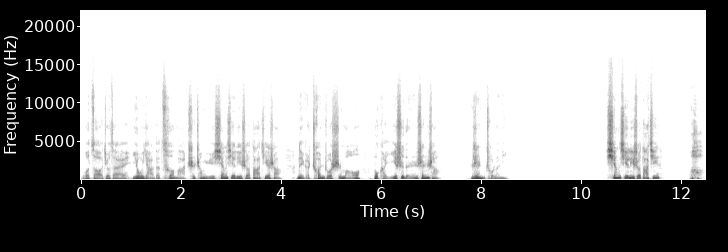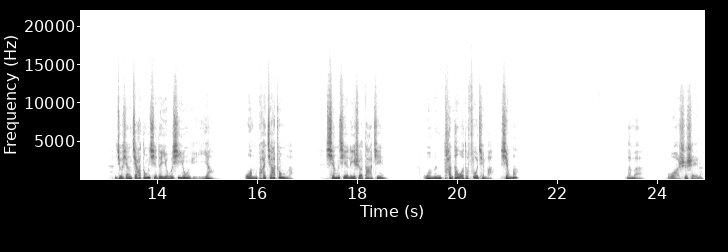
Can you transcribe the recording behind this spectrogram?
我早就在优雅的策马驰骋于香榭丽舍大街上那个穿着时髦、不可一世的人身上，认出了你。香榭丽舍大街，啊，就像加东西的游戏用语一样，我们快加重了。香榭丽舍大街，我们谈谈我的父亲吧，行吗？那么我是谁呢？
